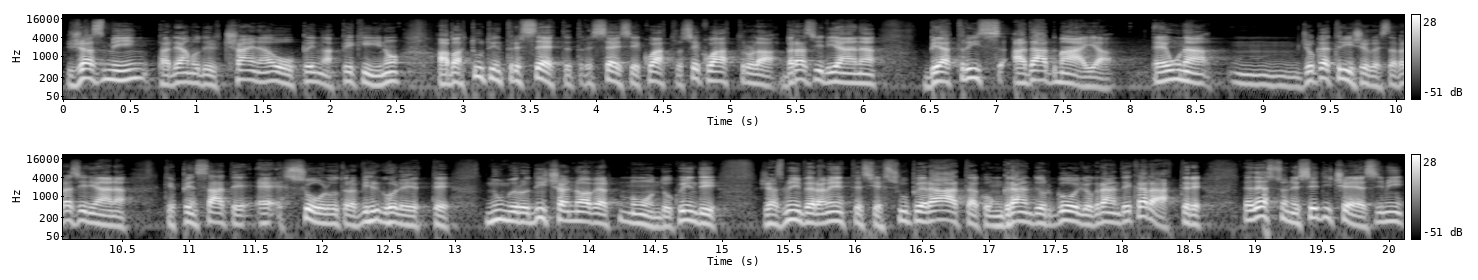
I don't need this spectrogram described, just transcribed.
Jasmine, parliamo del China Open a Pechino, ha battuto in 3-7, 3-6, 6-4, 6-4 la brasiliana Beatriz Haddad Maia, è una mh, mm, giocatrice questa brasiliana che pensate è solo, tra virgolette, numero 19 al mondo, quindi Jasmine veramente si è superata con grande orgoglio, grande carattere e adesso nei sedicesimi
